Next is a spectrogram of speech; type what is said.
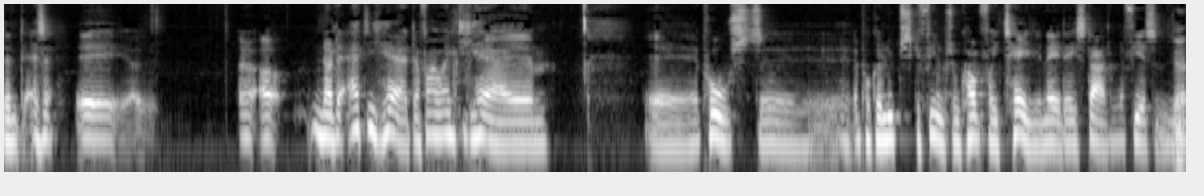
Den, altså, øh, og, og når der er de her, der var jo alle de her øh, øh, post-apokalyptiske film, som kom fra Italien af, der i starten af 80'erne, Ja.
